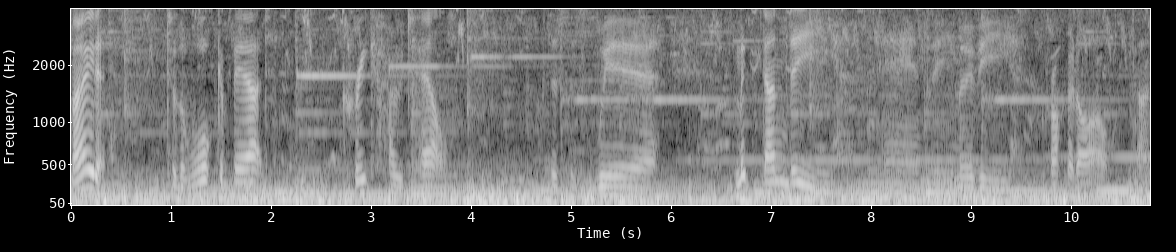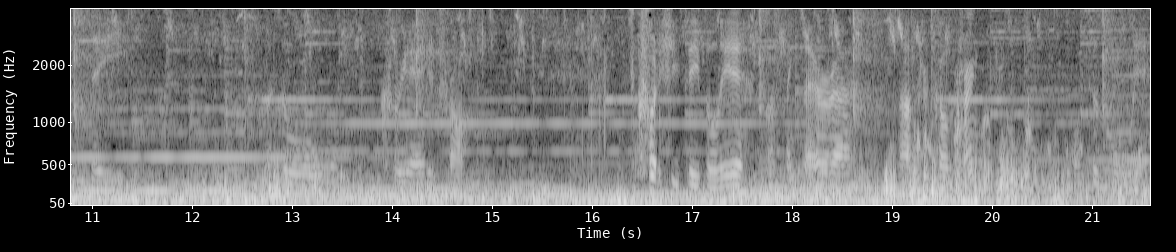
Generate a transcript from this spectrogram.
Made it to the Walkabout Creek Hotel. This is where Mick Dundee and the movie Crocodile Dundee was all created from quite a few people here. I think they're uh, after a cold drink. Lots of them all there.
